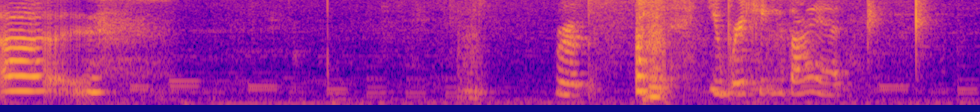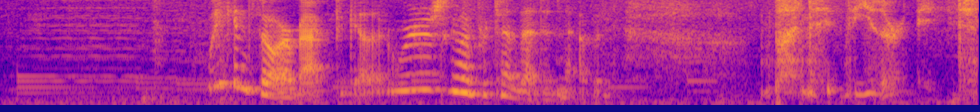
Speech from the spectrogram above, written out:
Uh. Rip. you break it, you buy it. We can sew back together. We're just gonna pretend that didn't happen. But these are it.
